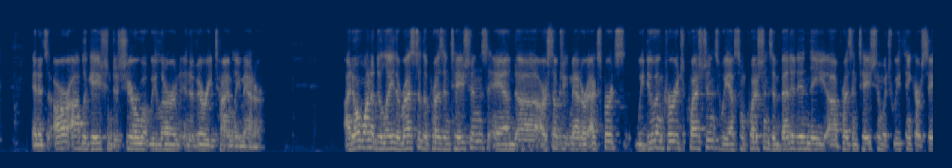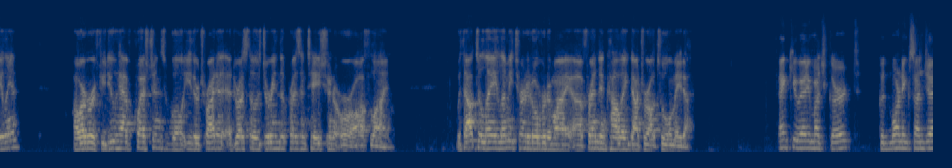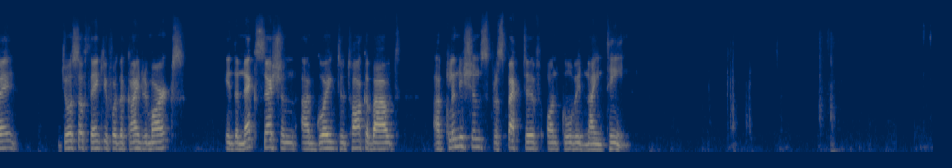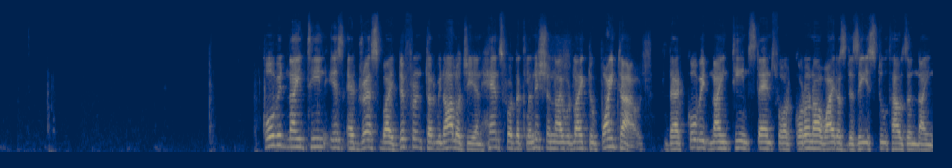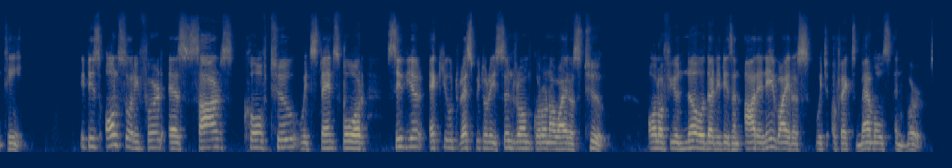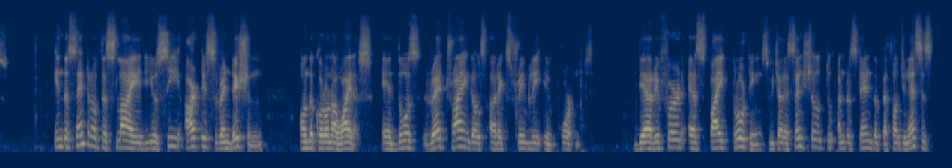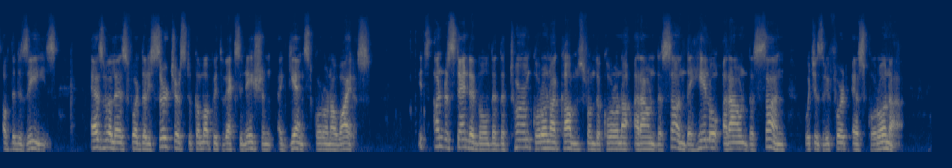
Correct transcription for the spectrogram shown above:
and it's our obligation to share what we learn in a very timely manner. I don't want to delay the rest of the presentations and uh, our subject matter experts. We do encourage questions. We have some questions embedded in the uh, presentation which we think are salient. However, if you do have questions, we'll either try to address those during the presentation or offline. Without delay, let me turn it over to my uh, friend and colleague, Dr. Atul Mehta. Thank you very much, Kurt. Good morning, Sanjay. Joseph, thank you for the kind remarks. In the next session, I'm going to talk about a clinician's perspective on COVID-19. COVID-19 is addressed by different terminology and hence for the clinician, I would like to point out that COVID 19 stands for Coronavirus Disease 2019. It is also referred as SARS CoV 2, which stands for Severe Acute Respiratory Syndrome Coronavirus 2. All of you know that it is an RNA virus which affects mammals and birds. In the center of the slide, you see artist's rendition on the coronavirus. And those red triangles are extremely important. They are referred as spike proteins, which are essential to understand the pathogenesis of the disease, as well as for the researchers to come up with vaccination against coronavirus. It's understandable that the term corona comes from the corona around the sun, the halo around the sun, which is referred as corona.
